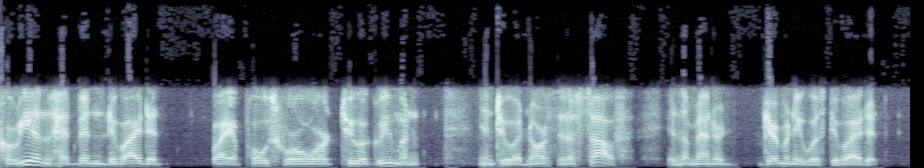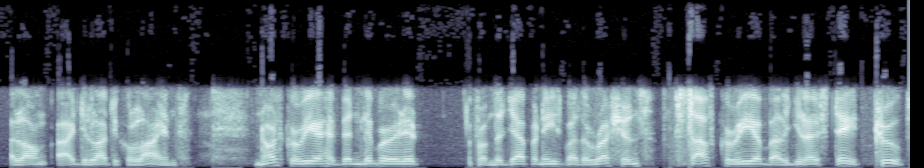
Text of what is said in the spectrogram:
Koreans had been divided by a post World War II agreement into a North and a South, in the manner Germany was divided along ideological lines. North Korea had been liberated from the Japanese by the Russians, South Korea by the United States troops,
